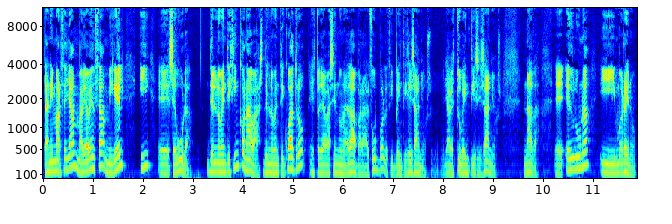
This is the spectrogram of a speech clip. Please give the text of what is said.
Tani Marcellán, Mario Abenza, Miguel y eh, Segura. Del 95 Navas, del 94, esto ya va siendo una edad para el fútbol, es decir, 26 años, ya ves tú, 26 años, nada. Eh, Edu Luna y Moreno.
